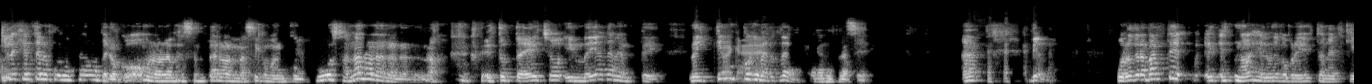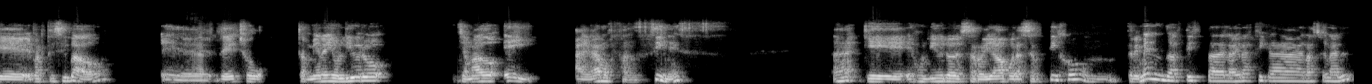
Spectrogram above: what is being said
y la gente nos preguntaba, pero ¿cómo no la presentaron así como en concurso? No, no, no, no, no, no. Esto está hecho inmediatamente. No hay tiempo que perder ¿Ah? Bien. Por otra parte, no es el único proyecto en el que he participado. Eh, de hecho, también hay un libro llamado Hey, hagamos fanzines, ¿ah? que es un libro desarrollado por Acertijo, un tremendo artista de la gráfica nacional,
